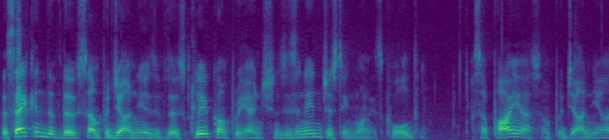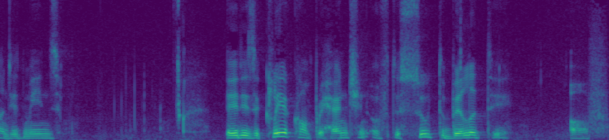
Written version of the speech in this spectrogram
The second of those sampajaññas, of those clear comprehensions, is an interesting one. It's called Sappaya Sampajañña, and it means it is a clear comprehension of the suitability of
